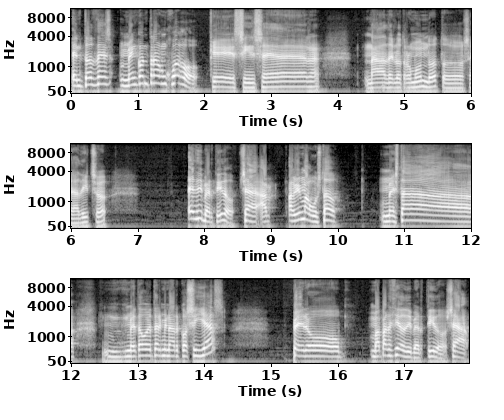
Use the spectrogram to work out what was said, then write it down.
Entonces, me he encontrado un juego que sin ser nada del otro mundo, todo se ha dicho, es divertido. O sea, a, a mí me ha gustado. Me está... Me tengo que terminar cosillas, pero me ha parecido divertido. O sea,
